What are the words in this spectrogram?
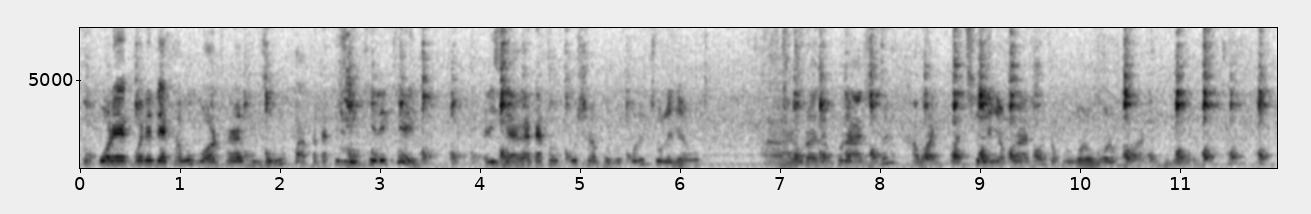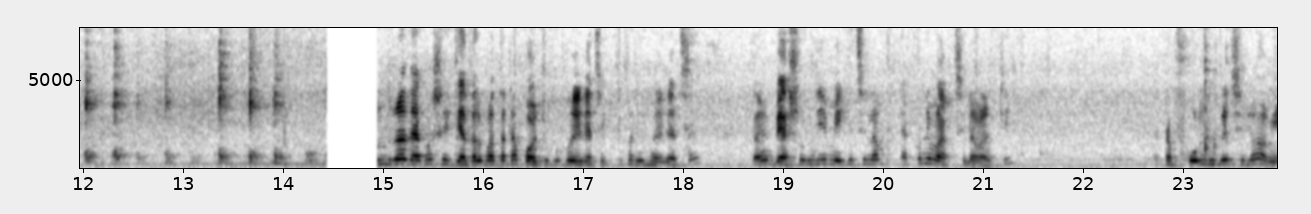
তো পরে একবারে দেখাবো বড়ঠারা ভিজিনি পাতাটাকে মেখে রেখে আর এই জায়গাটা এখন পোষা করব, করে চলে যাব। আর ওরা যখন আসবে, খাবার বা ছেলে যখন আসবে, তখন গরম গরম হাওয়াটা ভিজে যাবে বন্ধুরা, দেখো সেই গেঁদাল পাতাটা কয়টুকু হয়ে গেছে, একটুখানি হয়ে গেছে। তো আমি বেসন দিয়ে মেখেছিলাম, এখনই মাখছিলাম আর কি। একটা ফোন ঢুকেছিল, আমি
